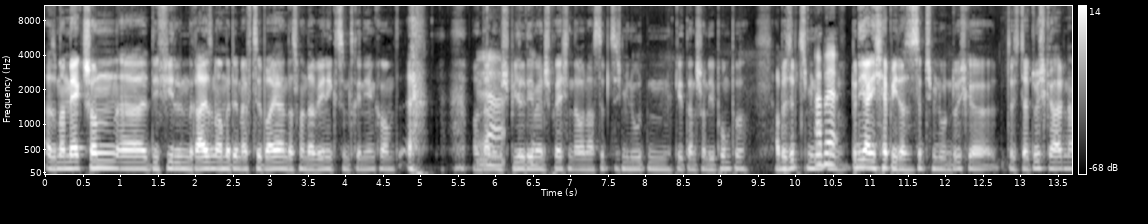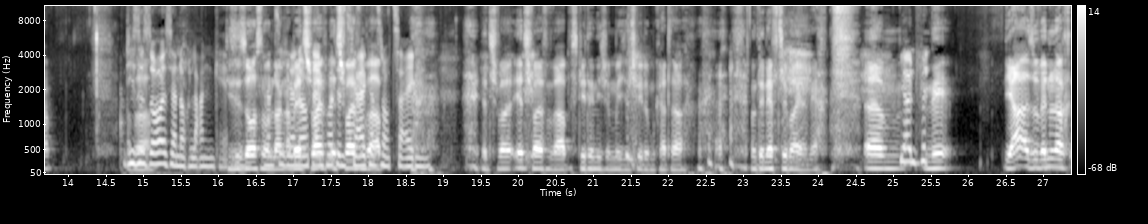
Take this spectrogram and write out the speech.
Also man merkt schon äh, die vielen Reisen auch mit dem FC Bayern, dass man da wenig zum Trainieren kommt. Und dann Ja. im Spiel dementsprechend auch nach 70 Minuten geht dann schon die Pumpe. Aber 70 Minuten Aber- bin ich eigentlich happy, dass es 70 Minuten durchge dass ich da durchgehalten habe. Die aber Saison ist ja noch lang, Kevin. Die Saison ist noch lang, aber ja jetzt schweifen- jetzt schweifen wir ab. noch zeigen. Jetzt, schwe jetzt schweifen wir ab. Es geht ja nicht um mich, es geht um Katar und den FC Bayern, ja. Ähm, Ja, und für- nee. Ja, also wenn du nach,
